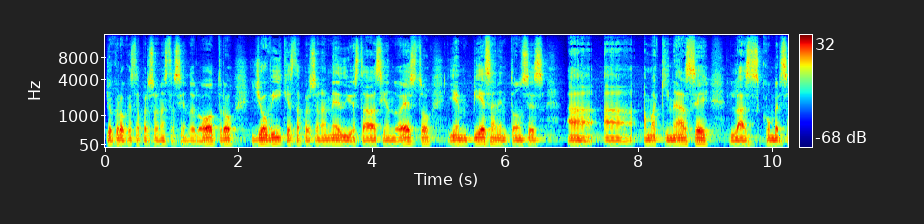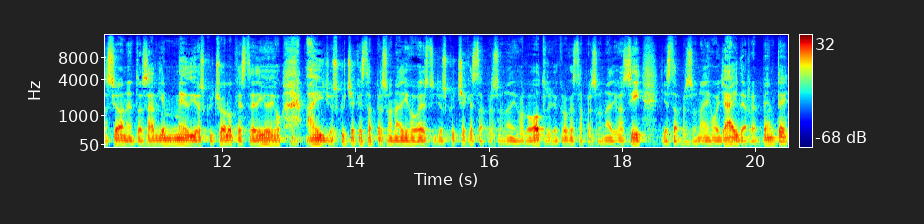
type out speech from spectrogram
yo creo que esta persona está haciendo lo otro, yo vi que esta persona medio estaba haciendo esto y empiezan entonces a, maquinarse las conversaciones. Entonces alguien medio escuchó lo que este dijo y dijo, ay, yo escuché que esta persona dijo esto, yo escuché que esta persona dijo lo otro, yo creo que esta persona dijo así y esta persona dijo ya y de repente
